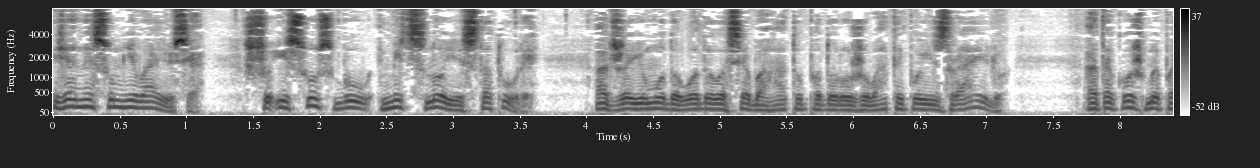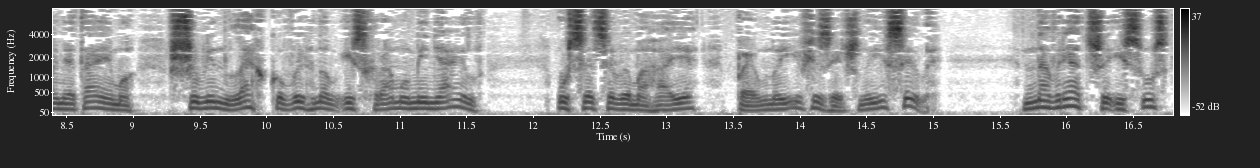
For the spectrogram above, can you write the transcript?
Я не сумніваюся, що Ісус був міцної статури адже йому доводилося багато подорожувати по Ізраїлю. А також ми пам'ятаємо, що він легко вигнав із храму Міняйл. Усе це вимагає певної фізичної сили. Навряд чи Ісус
